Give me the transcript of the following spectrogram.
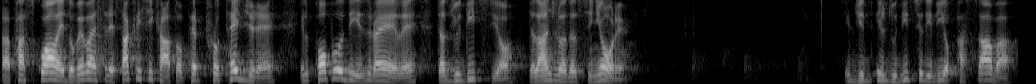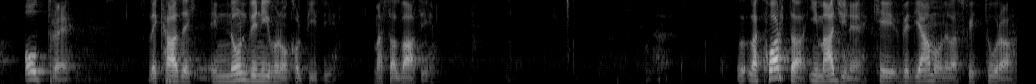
uh, pasquale doveva essere sacrificato per proteggere il popolo di Israele dal giudizio dell'angelo del Signore il giudizio di Dio passava oltre le case e non venivano colpiti, ma salvati. La quarta immagine che vediamo nella scrittura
